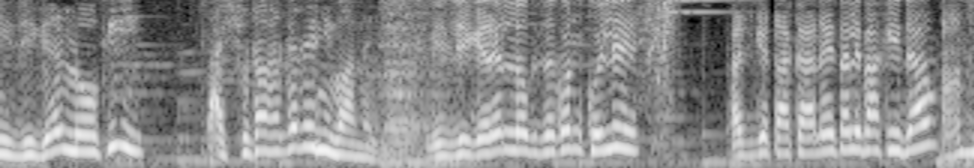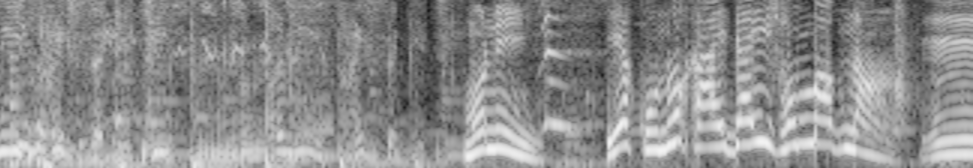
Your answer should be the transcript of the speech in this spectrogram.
নিজেদের লোকই চারশো টাকা করে নিবানে। নিজেদের লোক যখন কইলে আজকে টাকা নেই তাহলে বাকি দাও। মনি এ কোনো কায়দাই সম্ভব না। হুম।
